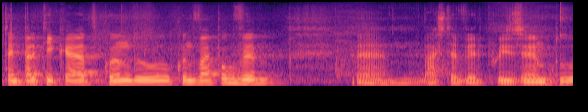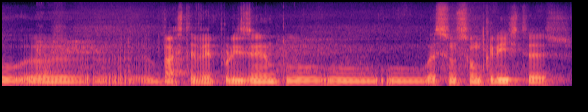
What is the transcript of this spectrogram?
tem praticado quando, quando vai para o governo. Uh, basta ver, por exemplo, uh, basta ver, por exemplo, o, o Assunção Cristas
